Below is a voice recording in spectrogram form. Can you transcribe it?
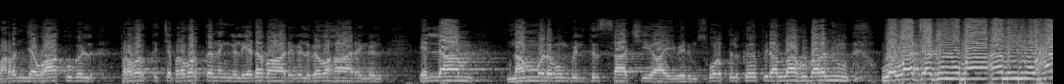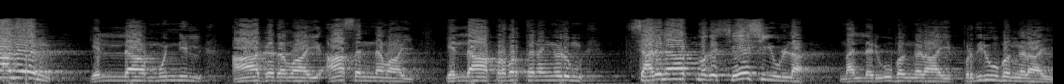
പറഞ്ഞ വാക്കുകൾ പ്രവർത്തിച്ച പ്രവർത്തനങ്ങൾ ഇടപാടുകൾ വ്യവഹാരങ്ങൾ എല്ലാം നമ്മുടെ മുമ്പിൽ ദൃസാക്ഷിയായി വരും. സൂറത്തുൽ കേഫിൽ അള്ളാഹു പറഞ്ഞു. എല്ലാം മുന്നിൽ ആഗതമായി ആസന്നമായി എല്ലാ പ്രവർത്തനങ്ങളും ചലനാത്മക ശേഷിയുള്ള നല്ല രൂപങ്ങളായി പ്രതിരൂപങ്ങളായി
